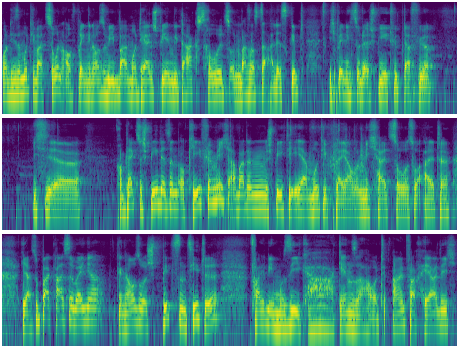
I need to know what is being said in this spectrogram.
und diese Motivation aufbringen, genauso wie bei modernen Spielen wie Dark Souls und was es da alles gibt. Ich bin nicht so der Spieltyp dafür. Ich, äh, komplexe Spiele sind okay für mich, aber dann spiele ich die eher Multiplayer und nicht halt so, so alte. Ja, Super Castlevania, genauso Spitzentitel, vor allem die Musik, ah, Gänsehaut, einfach herrlich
